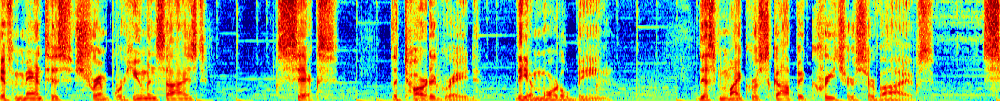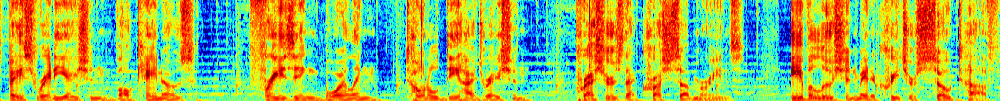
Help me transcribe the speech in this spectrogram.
If mantis shrimp were human-sized, 6. The tardigrade, the immortal being. This microscopic creature survives. Space radiation, volcanoes, freezing, boiling, total dehydration, pressures that crush submarines, Evolution made a creature so tough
